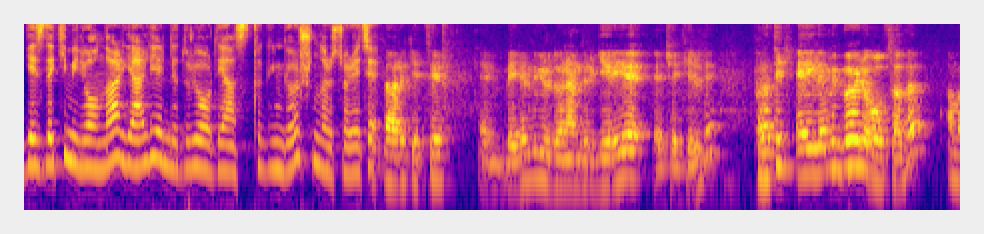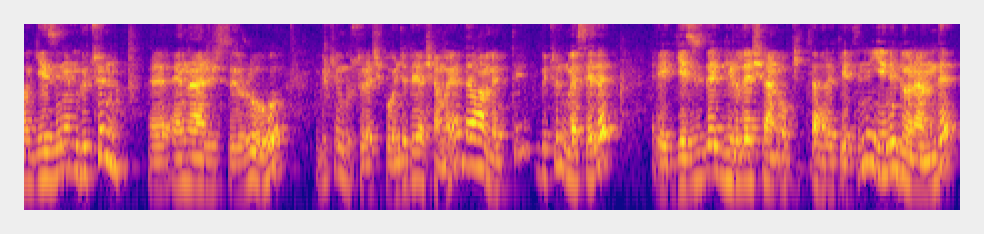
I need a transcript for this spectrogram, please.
Gezi'deki milyonlar yerli yerinde duruyor diyen Sıtkı Güngör şunları söyledi. kitle hareketi e, belirli bir dönemdir geriye e, çekildi. Pratik eylemi böyle olsa da ama Gezi'nin bütün e, enerjisi, ruhu bütün bu süreç boyunca da yaşamaya devam etti. Bütün mesele e, Gezi'de birleşen o kitle hareketini yeni dönemde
